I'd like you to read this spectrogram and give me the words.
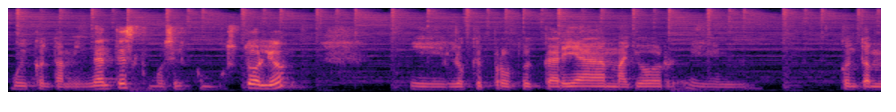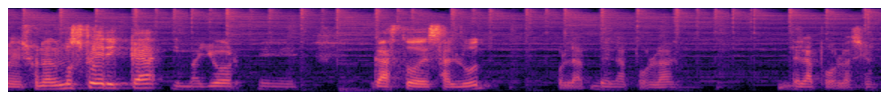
muy contaminantes, como es el combustóleo, lo que provocaría mayor contaminación atmosférica y mayor gasto de salud de la, de la población.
